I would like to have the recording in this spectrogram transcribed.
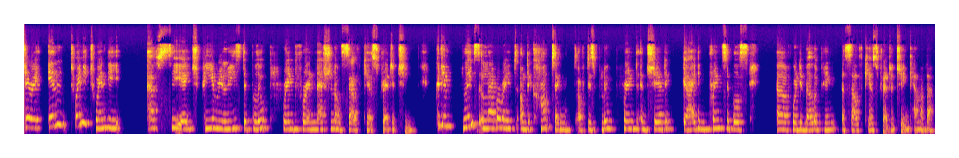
Gerry, in 2020, FCHP released a blueprint for a national self care strategy. Could you please elaborate on the content of this blueprint and share the guiding principles uh, for developing a self care strategy in Canada?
